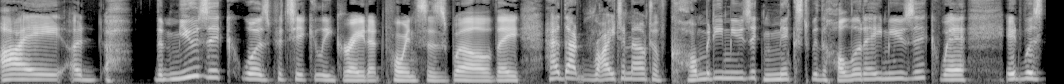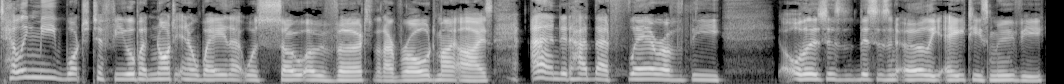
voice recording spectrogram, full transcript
I uh, the music was particularly great at points as well. They had that right amount of comedy music mixed with holiday music where it was telling me what to feel but not in a way that was so overt that I rolled my eyes and it had that flair of the although this is this is an early 80s movie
